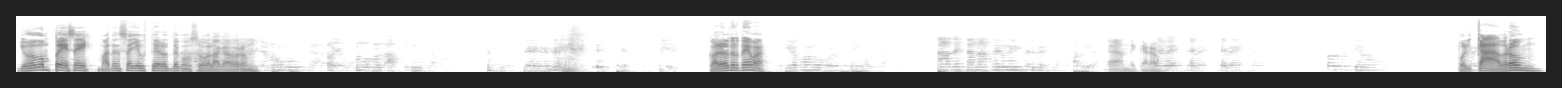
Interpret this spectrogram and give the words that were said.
Yo juego en PC. Mátense ya ustedes los de consola, cabrón. Yo no juego un carajo, yo me juego con la pinga, mátense ustedes. ¿Cuál es otro tema? Ah, te están haciendo una intervención rápida. Ah, ¿dónde carajo? Por cabrón.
